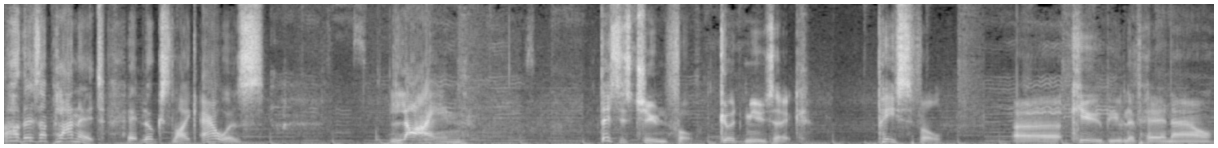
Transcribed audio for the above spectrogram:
Ah, oh, there's a planet. It looks like ours. Line. This is tuneful. Good music. Peaceful. Uh, Cube, you live here now.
